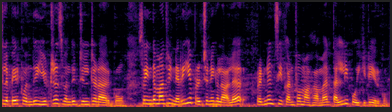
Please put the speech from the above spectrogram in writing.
சில பேருக்கு வந்து யுட்ரஸ் வந்து டில்டடாக இருக்கும். ஸோ இந்த மாதிரி நிறைய பிரச்சனைகளால் ப்ரெக்னென்சி கன்ஃபார்ம் ஆகாமல் தள்ளி போய்கிட்டே இருக்கும்.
